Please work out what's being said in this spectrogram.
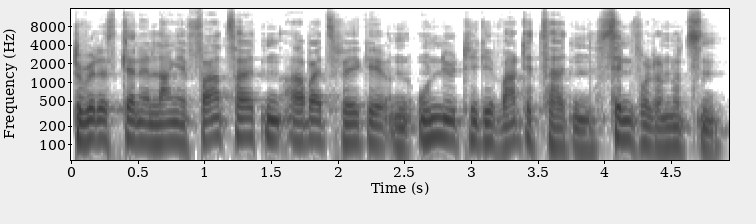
Du würdest gerne lange Fahrzeiten, Arbeitswege und unnötige Wartezeiten sinnvoller nutzen.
